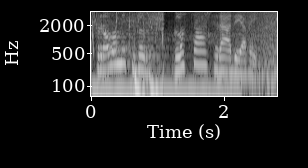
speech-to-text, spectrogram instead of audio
Prolomit vlny. Glosář Rádia Wave.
